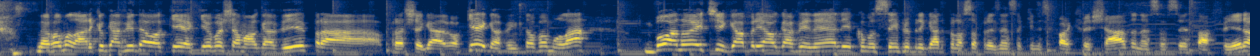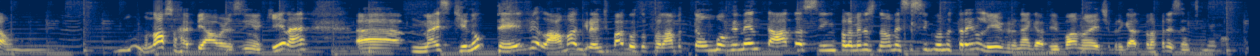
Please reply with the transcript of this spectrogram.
Mas vamos lá, que o Gavi deu ok aqui, eu vou chamar o Gavi para chegar. Ok, Gavi? Então vamos lá. Boa noite, Gabriel Gavinelli. Como sempre, obrigado pela sua presença aqui nesse parque fechado, nessa sexta-feira. Um, um, nosso happy hourzinho aqui, né? Uh, mas que não teve lá uma grande bagunça, não foi lá tão movimentado assim, pelo menos não nesse segundo treino livre, né, Gavi? Boa noite, obrigado pela presença, meu irmão.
